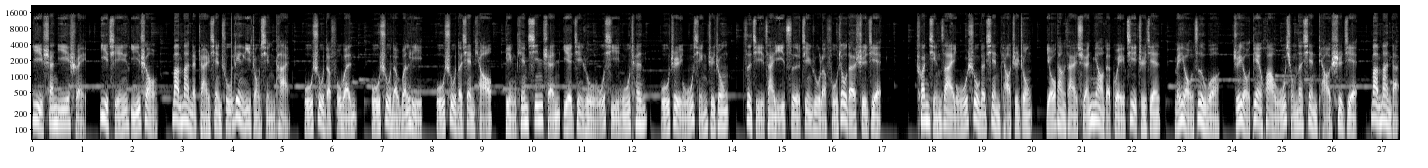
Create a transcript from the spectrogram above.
一山一水，一禽一兽，慢慢的展现出另一种形态。无数的符文，无数的纹理，无数的线条，顶天心神也进入无喜无嗔、无智无形之中。自己再一次进入了符咒的世界，穿行在无数的线条之中，游荡在玄妙的轨迹之间，没有自我，只有变化无穷的线条世界。慢慢的。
